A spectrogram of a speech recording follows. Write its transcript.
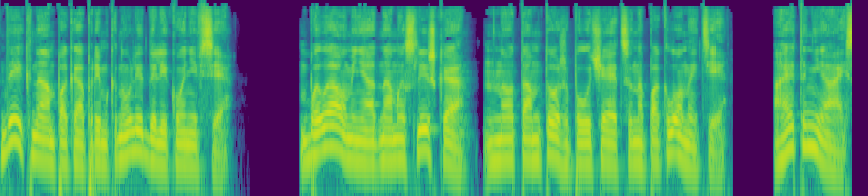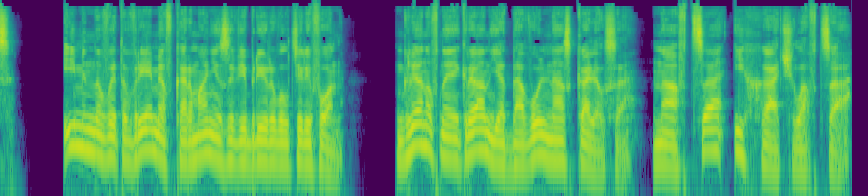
Да и к нам пока примкнули далеко не все. Была у меня одна мыслишка, но там тоже получается на поклон идти. А это не Айс. Именно в это время в кармане завибрировал телефон. Глянув на экран, я довольно оскалился. На овца и хач ловца.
